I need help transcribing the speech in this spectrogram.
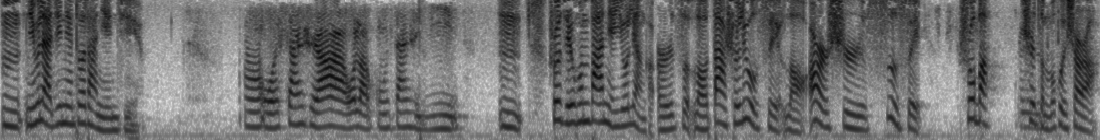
嗯，你们俩今年多大年纪？嗯，我三十二，我老公三十一。嗯，说结婚八年，有两个儿子，老大是六岁，老二是四岁。说吧，是怎么回事啊？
